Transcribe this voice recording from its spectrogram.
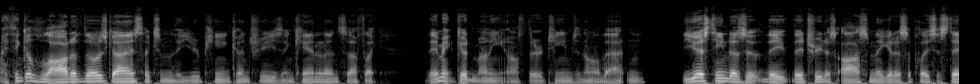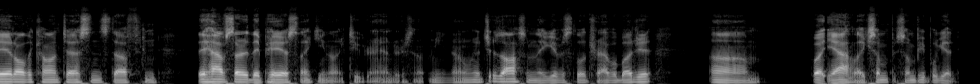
I think a lot of those guys, like some of the European countries and Canada and stuff, like they make good money off their teams and all that. And the U.S. team does it. They they treat us awesome. They get us a place to stay at all the contests and stuff, and they have started. They pay us like you know like two grand or something, you know, which is awesome. They give us a little travel budget. Um, but yeah, like some some people get.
